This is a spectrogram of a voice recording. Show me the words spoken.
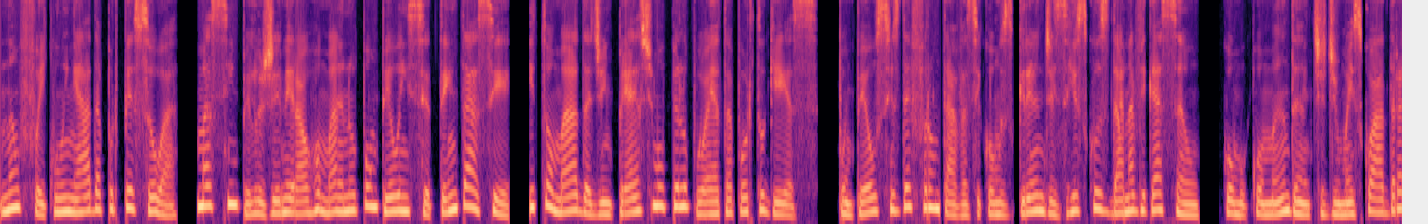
não foi cunhada por Pessoa, mas sim pelo general romano Pompeu em 70 AC, e tomada de empréstimo pelo poeta português. Pompeu se defrontava-se com os grandes riscos da navegação, como comandante de uma esquadra,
